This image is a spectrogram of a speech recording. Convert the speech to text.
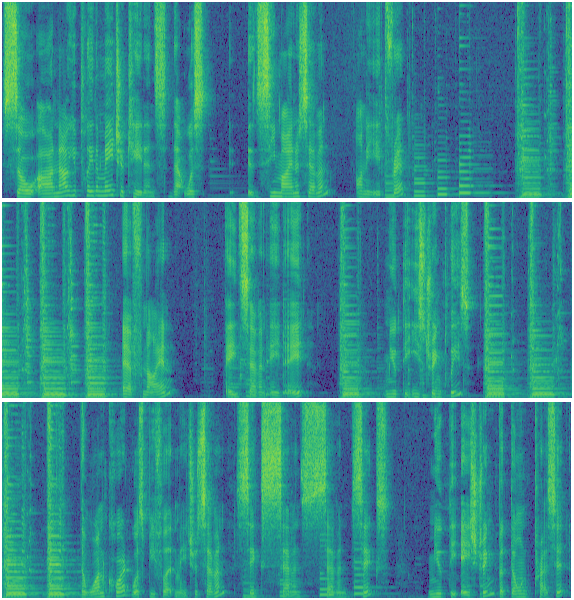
So uh, now you play the major cadence. That was uh, C minor 7 on the 8th fret. F9, 8, 7, 8, 8. Mute the E string, please. One chord was B flat major 7, 6, 7, 7, 6. Mute the A string, but don't press it.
